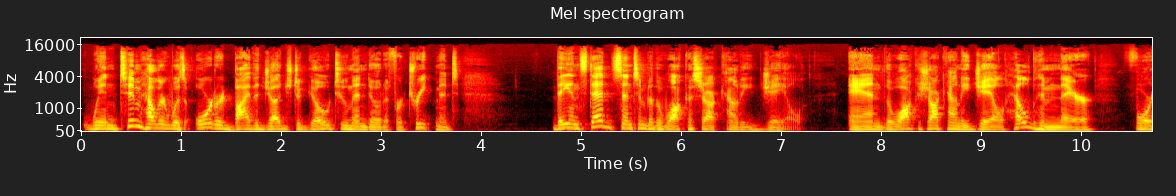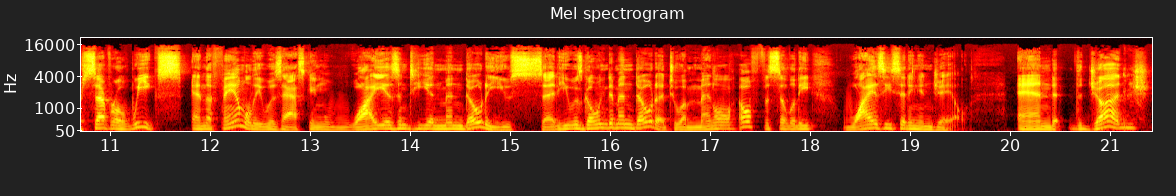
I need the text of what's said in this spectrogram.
when Tim Heller was ordered by the judge to go to Mendota for treatment, they instead sent him to the Waukesha County Jail. And the Waukesha County Jail held him there for several weeks. And the family was asking, why isn't he in Mendota? You said he was going to Mendota to a mental health facility. Why is he sitting in jail? And the judge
